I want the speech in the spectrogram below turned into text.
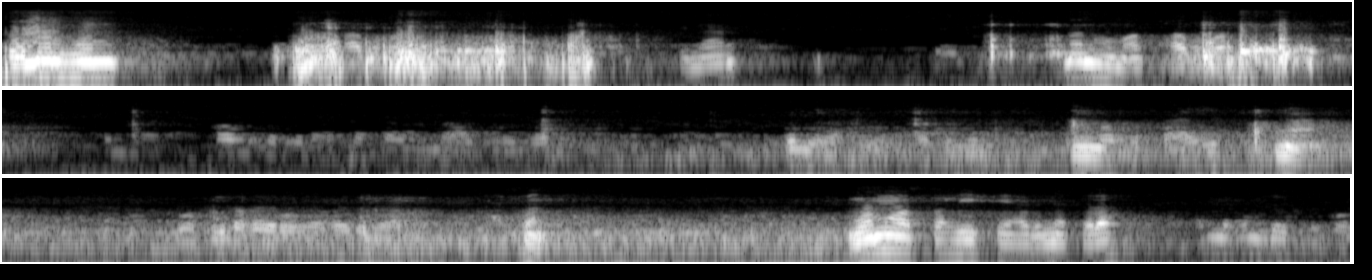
ومنهم تمام من هم أصحاب مم. نعم وقيل غيره غير أحسن وما الصحيح في هذه المسألة؟ أنهم ليسوا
